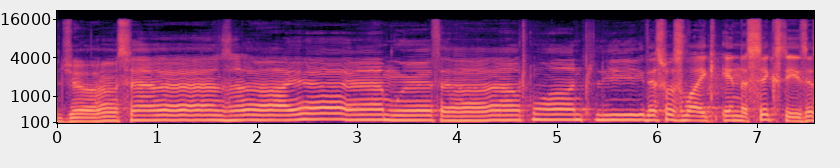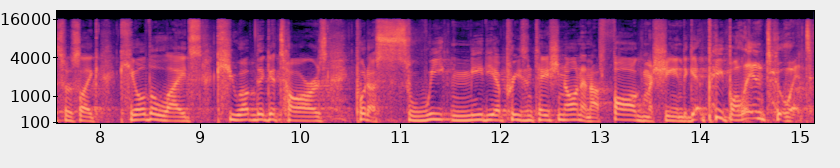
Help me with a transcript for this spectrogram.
Just as I am without one plea. This was like in the 60s. This was like kill the lights, cue up the guitars, put a sweet media presentation on, and a fog machine to get people into it.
